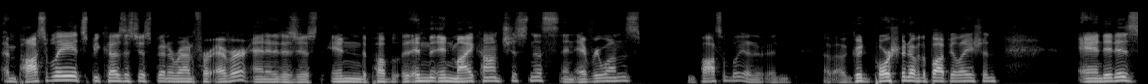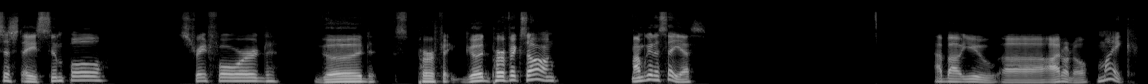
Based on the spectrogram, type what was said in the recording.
and possibly it's because it's just been around forever, and it is just in the public, in in my consciousness, and everyone's, possibly, and, and a good portion of the population, and it is just a simple, straightforward, good, perfect, good, perfect song. I'm to say yes. How about you? Uh, I don't know, Mike.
